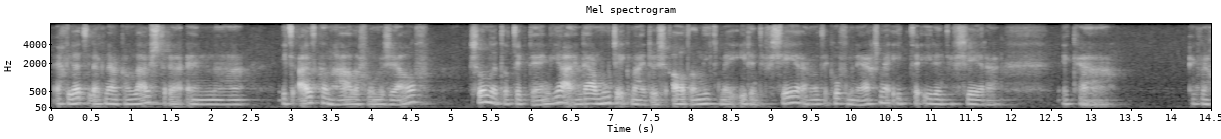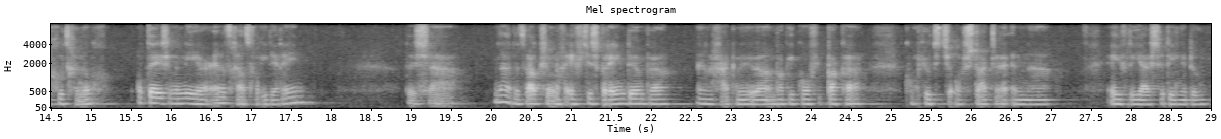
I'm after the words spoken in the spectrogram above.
echt letterlijk naar kan luisteren en uh, iets uit kan halen voor mezelf. Zonder dat ik denk, ja, en daar moet ik mij dus al dan niet mee identificeren. Want ik hoef me nergens mee te identificeren. Ik, uh, ik ben goed genoeg op deze manier en dat geldt voor iedereen. Dus uh, nou, dat wil ik zo nog eventjes braindumpen. En dan ga ik nu uh, een bakje koffie pakken, computertje opstarten en uh, even de juiste dingen doen.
